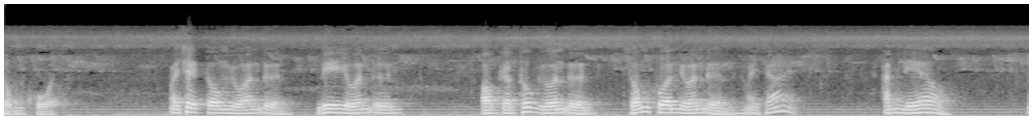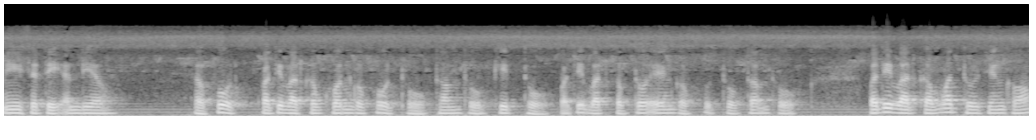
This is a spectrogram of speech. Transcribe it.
สมควรไม่ใช่ตรงอยู่อันอื่น ดีอยู่อันอื่น ออกจากทุกข์อยู่อันอื่น สมควรอยู่อันอื่น ไม่ใช่ อันเดียว มีสติอันเดียวเราพูดปฏิบัติกับคนก็พูดถูกทำถูกคิดถูก ปฏิบัติกับตัวเองก็พูดถูกทำถูก ปฏิบัติกับวัตถุสิ่งของ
